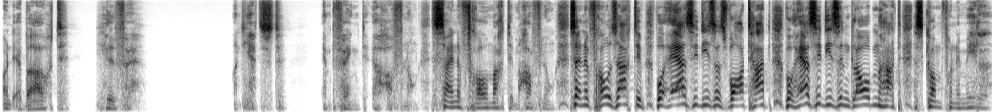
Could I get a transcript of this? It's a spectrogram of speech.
Und er braucht Hilfe. Und jetzt empfängt er Hoffnung. Seine Frau macht ihm Hoffnung. Seine Frau sagt ihm, woher sie dieses Wort hat, woher sie diesen Glauben hat. Es kommt von dem Mädel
